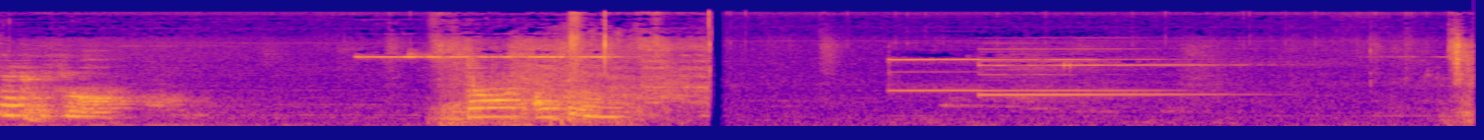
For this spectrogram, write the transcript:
Second floor. Doors opening. Doors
